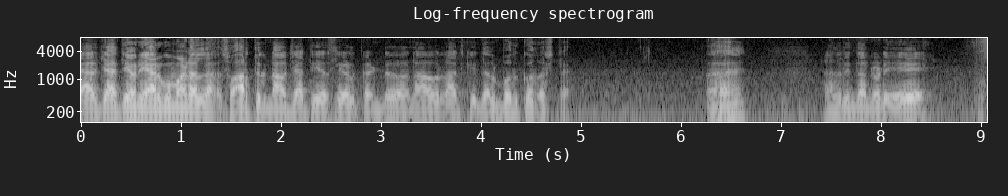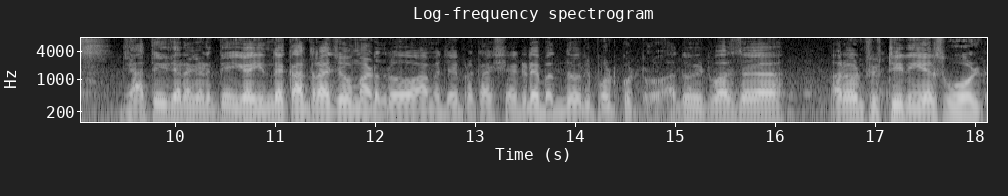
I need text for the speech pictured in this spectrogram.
ಯಾರ ಜಾತಿಯವನು ಯಾರಿಗೂ ಮಾಡಲ್ಲ. ಸ್ವಾರ್ಥಕ್ಕೆ ನಾವು ಜಾತಿ ಹೆಸರು ಹೇಳ್ಕೊಂಡು ನಾವು ರಾಜಕೀಯದಲ್ಲಿ ಬದುಕೋದಷ್ಟೆ. ಅದರಿಂದ ನೋಡಿ ಜಾತಿ ಜನಗಣತಿ ಈಗ ಹಿಂದೆ ಕಾಂತರಾಜು ಮಾಡಿದ್ರು, ಆಮೇಲೆ ಜಯಪ್ರಕಾಶ್ ಹೆಗಡೆ ಬಂದು ರಿಪೋರ್ಟ್ ಕೊಟ್ಟರು ಅದು it was around fifteen years old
